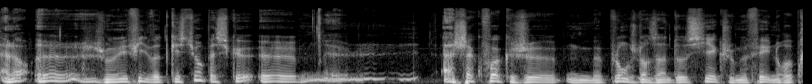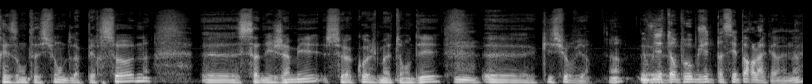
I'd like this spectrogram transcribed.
Alors, je me méfie de votre question parce que à chaque fois que je me plonge dans un dossier, que je me fais une représentation de la personne, euh, ça n'est jamais ce à quoi je m'attendais hmm. euh, qui survient. Hein. Mais vous êtes un peu obligé de passer par là quand même. Hein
